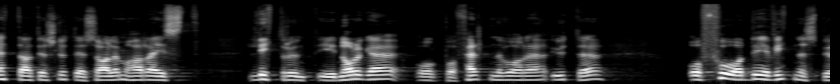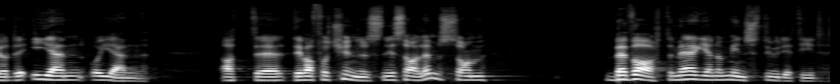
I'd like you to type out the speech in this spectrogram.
etter at jeg slutta i Salem og har reist litt rundt i Norge og på feltene våre ute, og får det vitnesbyrdet igjen og igjen at eh, det var forkynnelsen i Salem som bevarte meg gjennom min studietid.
